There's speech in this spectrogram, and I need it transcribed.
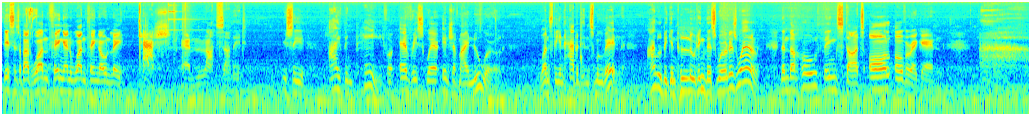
This is about one thing and one thing only. Cash. And lots of it. You see, I've been paid for every square inch of my new world. Once the inhabitants move in, I will begin polluting this world as well. Then the whole thing starts all over again. Ah,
